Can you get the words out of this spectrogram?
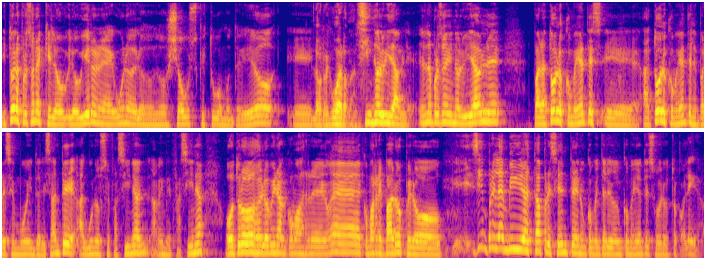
Y todas las personas que lo, lo vieron en alguno de los dos shows que estuvo en Montevideo. eh, Lo recuerdan. Es inolvidable. Es una persona inolvidable. Para todos los comediantes, eh, a todos los comediantes les parece muy interesante. Algunos se fascinan, a mí me fascina. Otros lo miran con más, re- eh, con más reparos, pero eh, siempre la envidia está presente en un comentario de un comediante sobre otro colega.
